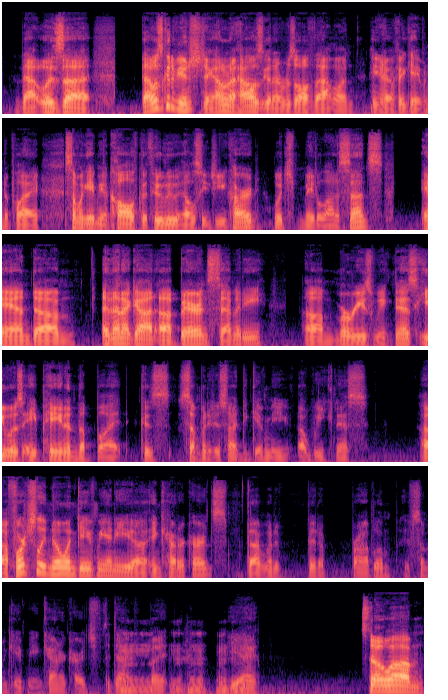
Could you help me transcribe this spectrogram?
that was uh, that was going to be interesting. I don't know how I was going to resolve that one. You know, if it came into play. Someone gave me a Call of Cthulhu LCG card, which made a lot of sense. And um, and then I got uh, Baron Samedi, um, Marie's weakness. He was a pain in the butt because somebody decided to give me a weakness uh, fortunately, no one gave me any uh, encounter cards. That would have been a problem if someone gave me encounter cards for the deck. Mm-hmm, but mm-hmm, mm-hmm. yeah. So um,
